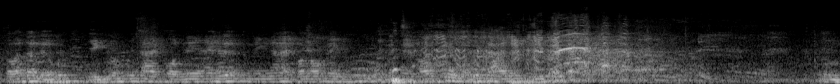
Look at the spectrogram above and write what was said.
เพราะว่าถ้าเหลือผู้หญิงกับผู้ชายคนนี่ให้เลือกง่ายๆเพราะน้องเพลงคู่ไม่ใช่ร้องคู่กับผู้ชายเลยทีเดียวอืม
